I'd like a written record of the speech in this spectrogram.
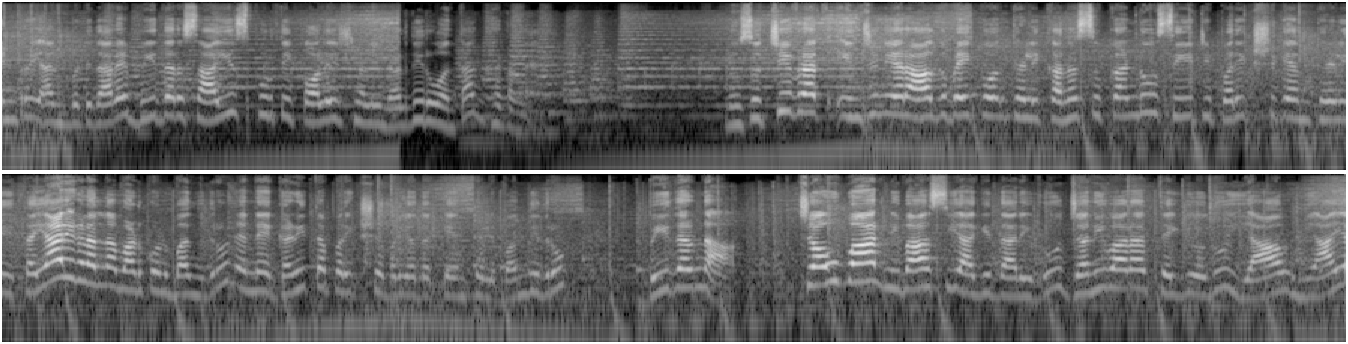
ಎಂಟ್ರಿ ಅಂದ್ಬಿಟ್ಟಿದ್ದಾರೆ ಬೀದರ್ ಸಾಯಿ ಸ್ಫೂರ್ತಿ ಕಾಲೇಜ್ನಲ್ಲಿ ನಡೆದಿರುವಂತಹ ಘಟನೆ. ಇನ್ನು ಸುಚಿವ್ರತ್ ಇಂಜಿನಿಯರ್ ಆಗಬೇಕು ಅಂತ ಹೇಳಿ ಕನಸು ಕಂಡು ಸಿಇಟಿ ಪರೀಕ್ಷೆಗೆ ಅಂತ ಹೇಳಿ ತಯಾರಿಗಳನ್ನ ಮಾಡ್ಕೊಂಡು ಬಂದಿದ್ರು. ನಿನ್ನೆ ಗಣಿತ ಪರೀಕ್ಷೆ ಬರೆಯೋದಕ್ಕೆ ಅಂತ ಹೇಳಿ ಬಂದಿದ್ರು. ಬೀದರ್ನ ಚೌಬಾರ್ ನಿವಾಸಿಯಾಗಿದ್ದಾರೆ ಇವರು. ಜನಿವಾರ ತೆಗೆಯೋದು ಯಾವ ನ್ಯಾಯ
